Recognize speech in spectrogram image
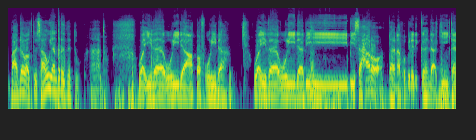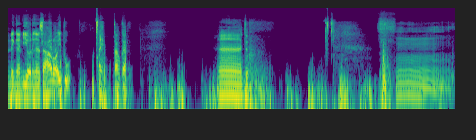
Pada waktu sahur yang tertentu. Ha, tu. Wa idza urida ataf urida. Wa idza urida bihi bi sahara. Dan apabila dikehendakikan dengan dia dengan sahara itu. Eh, kan kan. Ha, tu. Hmm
